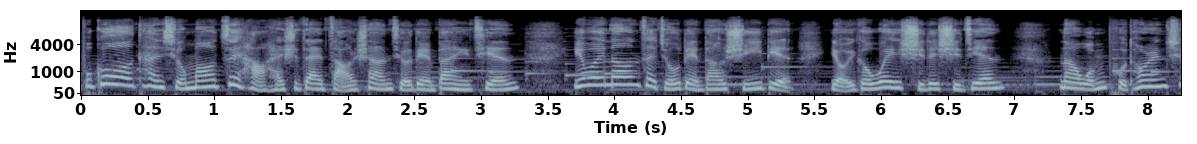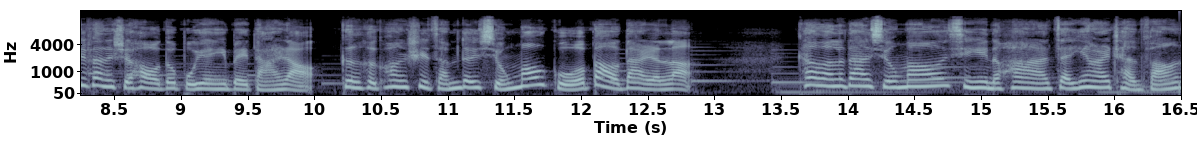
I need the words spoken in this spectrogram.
不过，看熊猫最好还是在早上九点半以前，因为呢，在九点到十一点有一个喂食的时间。那我们普通人吃饭的时候都不愿意被打扰，更何况是咱们的熊猫国宝大人了。看完了大熊猫，幸运的话，在婴儿产房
